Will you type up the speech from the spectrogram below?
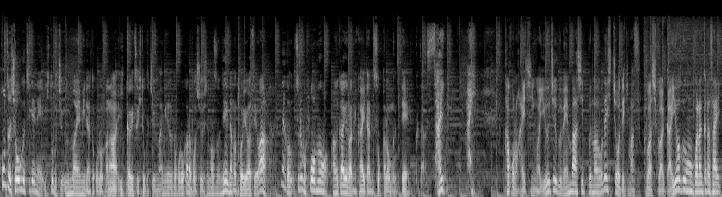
本当に小口でね、一口うんまいみたいなところから、うん。1ヶ月一口うんまいみたいなところから募集してますんで、なんか問い合わせは、なんかそれもフォームのあの概要欄に書いてあるんで、そこから送ってください。はい。過去の配信は YouTube メンバーシップなどで視聴できます。詳しくは概要文をご覧ください。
